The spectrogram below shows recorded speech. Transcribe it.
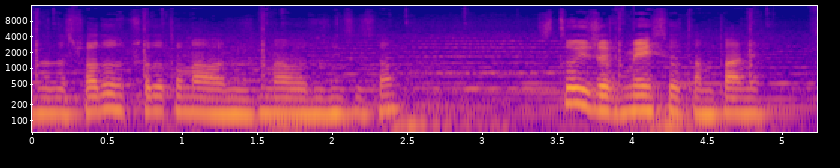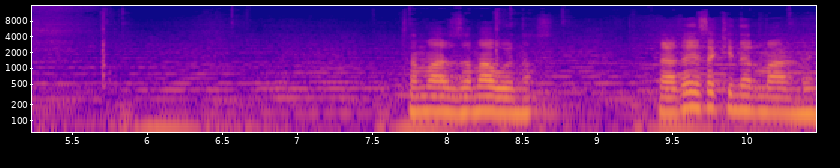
To z przodu, z przodu to małe, małe różnice są. Stójże w miejscu tam, panie. To masz za mały nos. Ale to jest taki normalny.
